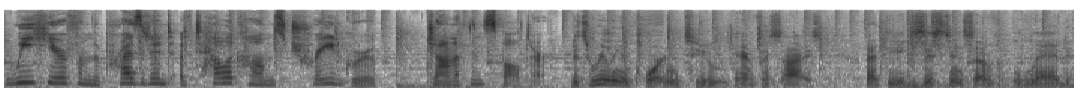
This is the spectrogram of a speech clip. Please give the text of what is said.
We hear from the president of Telecom's trade group, Jonathan Spalter. It's really important to emphasize that the existence of lead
